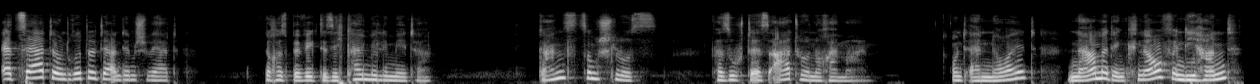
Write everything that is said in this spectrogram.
Er zerrte und rüttelte an dem Schwert. Doch es bewegte sich kein Millimeter. Ganz zum Schluss versuchte es Arthur noch einmal. Und erneut nahm er den Knauf in die Hand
